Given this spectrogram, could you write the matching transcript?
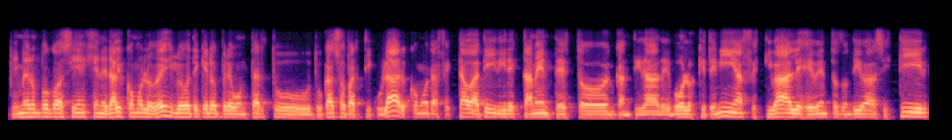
primero un poco así en general, ¿cómo lo ves? Y luego te quiero preguntar tu, tu, caso particular, ¿cómo te ha afectado a ti directamente esto en cantidad de bolos que tenías, festivales, eventos donde ibas a asistir?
